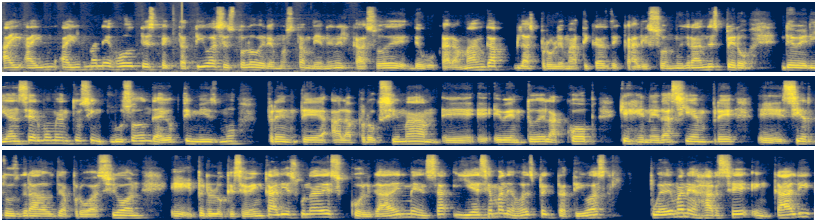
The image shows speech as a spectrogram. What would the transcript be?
Hay, hay, un, manejo de expectativas, esto lo veremos también en el caso de, Bucaramanga, las problemáticas de Cali son muy grandes, pero deberían ser momentos incluso donde hay optimismo frente a la próxima eh, evento de la COP que genera siempre eh, ciertos grados de aprobación, eh, pero lo que se ve en Cali es una descolgada inmensa y ese manejo de expectativas puede manejarse en Cali,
